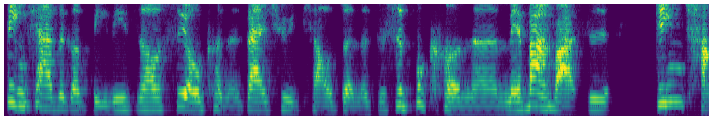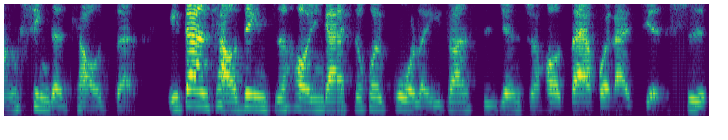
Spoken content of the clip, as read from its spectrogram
定下这个比例之后是有可能再去调整的，只是不可能没办法是经常性的调整。一旦调定之后，应该是会过了一段时间之后再回来检视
